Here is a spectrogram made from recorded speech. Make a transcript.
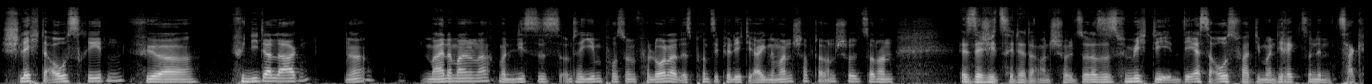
schlechte Ausreden für, für Niederlagen, ne? Meiner Meinung nach. Man liest es unter jedem Post, wenn man verloren hat, ist prinzipiell nicht die eigene Mannschaft daran schuld, sondern ist der Schiedsrichter daran schuld. So, das ist für mich die, die erste Ausfahrt, die man direkt so nimmt, zack,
